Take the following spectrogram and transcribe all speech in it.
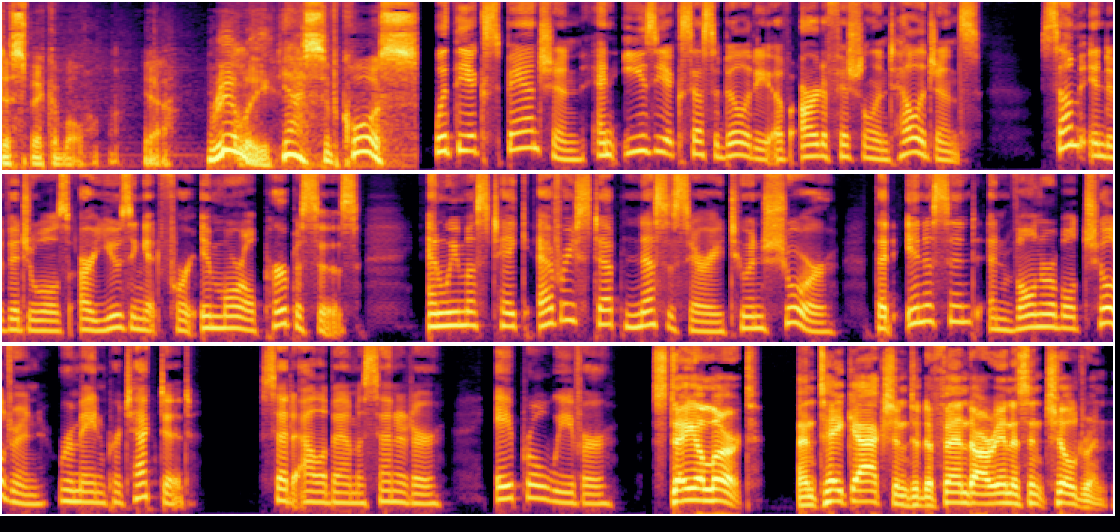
despicable. Yeah. Really? Yes, of course. With the expansion and easy accessibility of artificial intelligence, some individuals are using it for immoral purposes, and we must take every step necessary to ensure that innocent and vulnerable children remain protected, said Alabama Senator April Weaver. Stay alert and take action to defend our innocent children.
